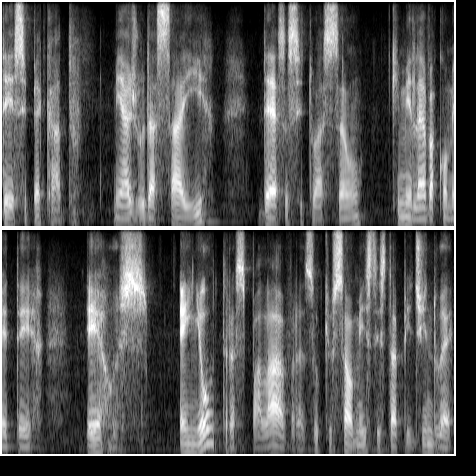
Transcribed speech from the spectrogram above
desse pecado. Me ajuda a sair dessa situação que me leva a cometer erros. Em outras palavras, o que o salmista está pedindo é:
